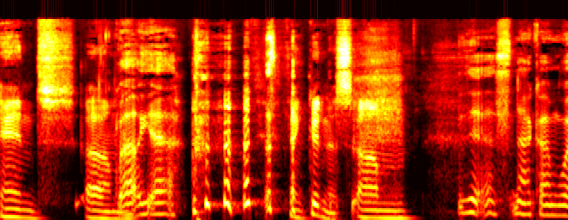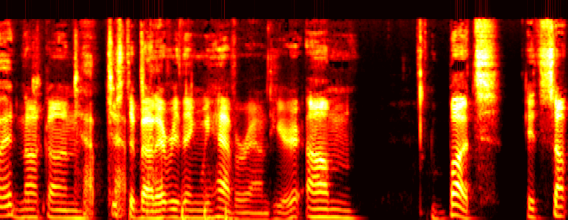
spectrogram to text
and um, well, yeah. thank goodness. Um, Yes, knock on wood. Knock on tap, just tap, about tap. everything we have around here. Um, but it's some.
